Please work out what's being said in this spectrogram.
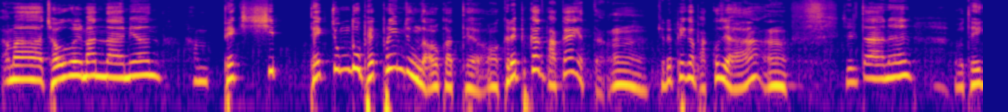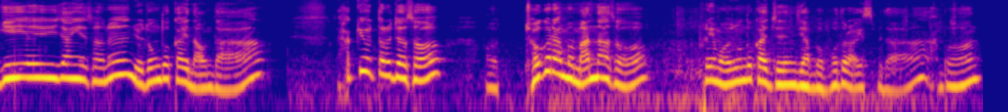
아마 적을 만나면 한 110, 100 정도, 100프레임 정도 나올 것 같아요. 어, 그래픽카드 바꿔야겠다. 응, 그래픽을 바꾸자. 응. 일단은 요 대기장에서는 요 정도까지 나온다. 학교 떨어져서 어, 적을 한번 만나서 프레임 어느 정도까지 되는지 한번 보도록 하겠습니다. 한번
